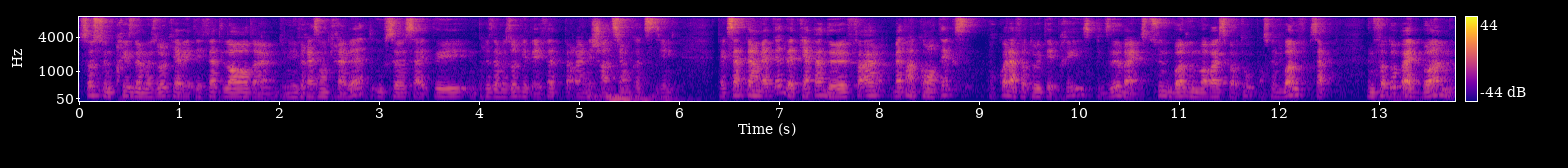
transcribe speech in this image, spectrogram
ça c'est une prise de mesure qui avait été faite lors d'un- d'une livraison de crevettes ou ça, ça a été une prise de mesure qui a été faite par un échantillon quotidien. Fait que ça te permettait d'être capable de faire mettre en contexte pourquoi la photo a été prise, puis de dire ben c'est une bonne ou une mauvaise photo? Parce qu'une bonne ça- une photo peut être bonne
